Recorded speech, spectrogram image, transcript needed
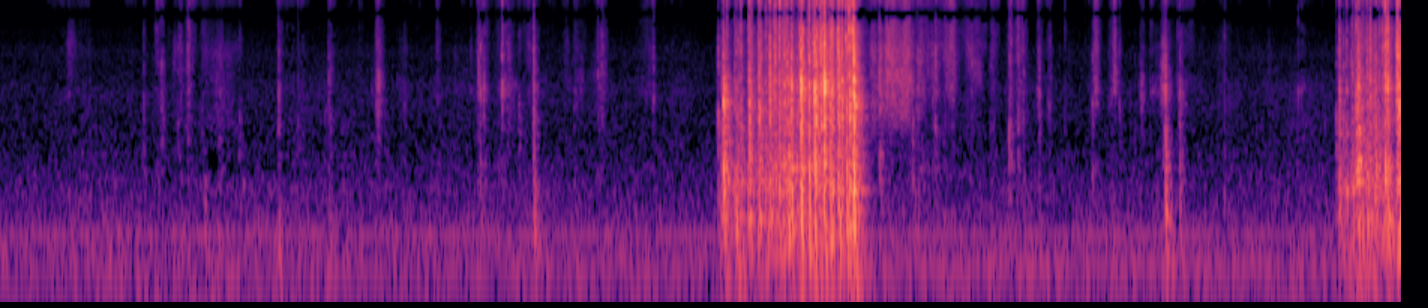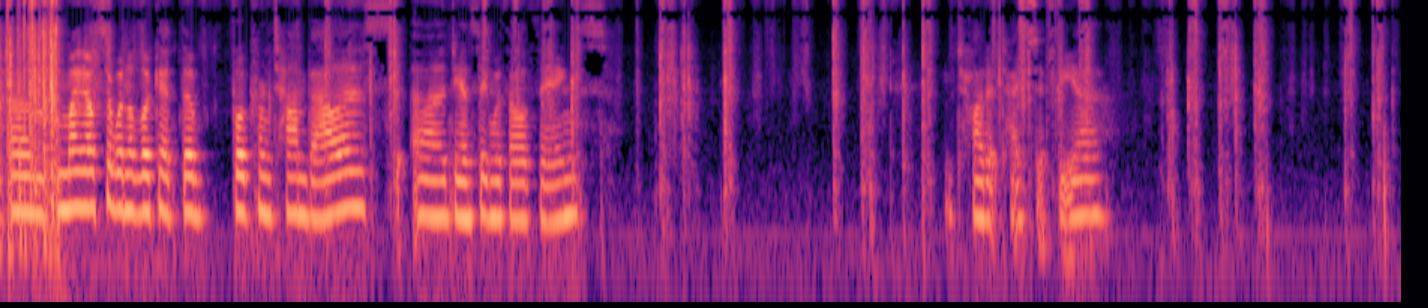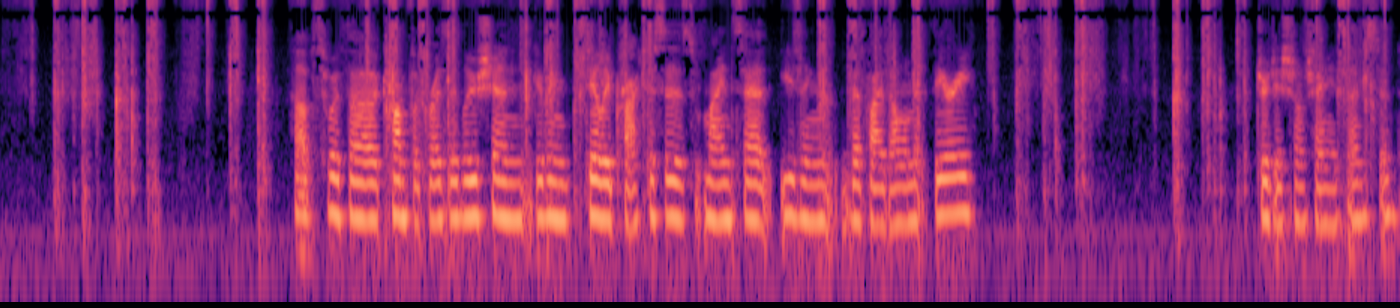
Um, might also want to look at the book from Tom Balles, uh, Dancing with All Things. He taught at Tai Sophia. helps with uh, conflict resolution, giving daily practices, mindset, using the five element theory, traditional Chinese medicine.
